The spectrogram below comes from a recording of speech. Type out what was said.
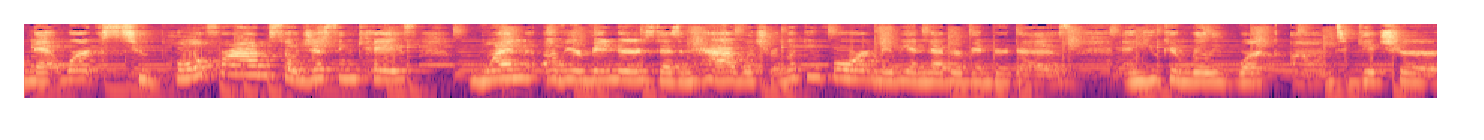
networks to pull from. So just in case one of your vendors doesn't have what you're looking for, maybe another vendor does, and you can really work um, to get your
